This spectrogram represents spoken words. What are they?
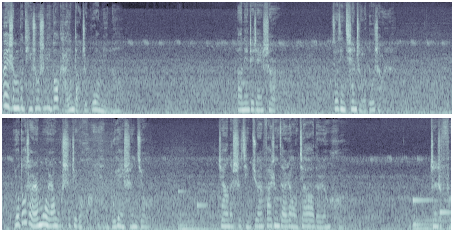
为什么不提出是利多卡因导致过敏呢？当年这件事儿究竟牵扯了多少人？有多少人漠然无视这个谎言，不愿深究？这样的事情居然发生在让我骄傲的人和，真是讽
